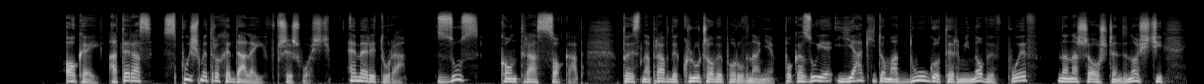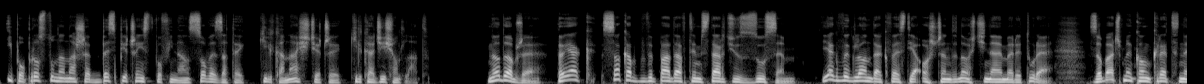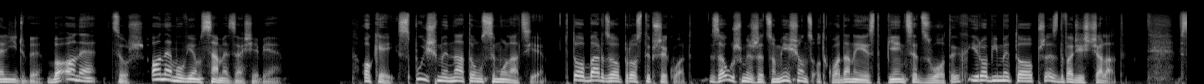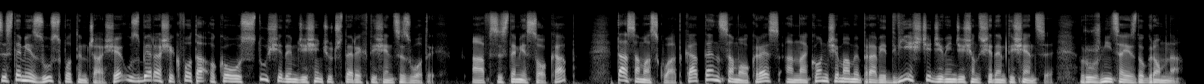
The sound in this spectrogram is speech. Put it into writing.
Okej, a teraz spójrzmy trochę dalej w przyszłość. Emerytura. ZUS kontra SOCAP. To jest naprawdę kluczowe porównanie. Pokazuje, jaki to ma długoterminowy wpływ na nasze oszczędności i po prostu na nasze bezpieczeństwo finansowe za te kilkanaście czy kilkadziesiąt lat. No dobrze, to jak SOCAP wypada w tym starciu z ZUS-em? Jak wygląda kwestia oszczędności na emeryturę? Zobaczmy konkretne liczby, bo one, cóż, one mówią same za siebie. Okej, spójrzmy na tą symulację. To bardzo prosty przykład. Załóżmy, że co miesiąc odkładane jest 500 zł i robimy to przez 20 lat. W systemie ZUS po tym czasie uzbiera się kwota około 174 tysięcy złotych, a w systemie SOCAP ta sama składka, ten sam okres, a na koncie mamy prawie 297 tysięcy. Różnica jest ogromna.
